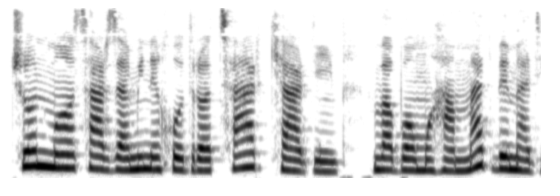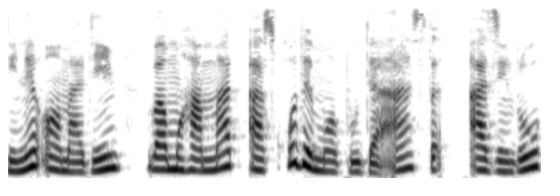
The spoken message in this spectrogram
چون ما سرزمین خود را ترک کردیم و با محمد به مدینه آمدیم و محمد از خود ما بوده است از این رو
